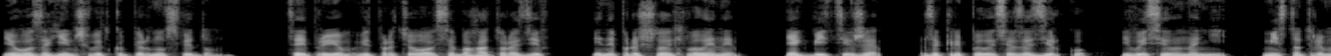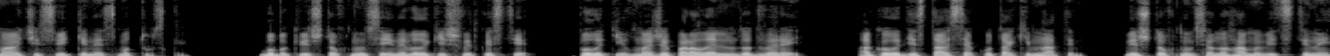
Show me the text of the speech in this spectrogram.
Його загін швидко пірнув слідом. Цей прийом відпрацьовувався багато разів, і не пройшли хвилини, як бійці вже закріпилися за зірку і висіли на ній, міцно тримаючи свій кінець мотузки. Бобик відштовхнувся і на великій швидкості полетів майже паралельно до дверей, а коли дістався кута кімнати, відштовхнувся ногами від стіни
